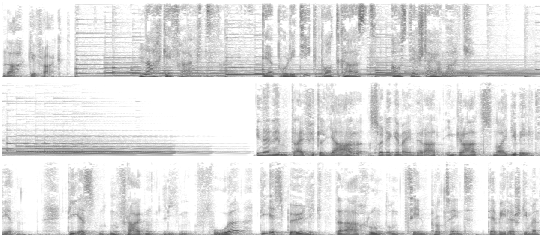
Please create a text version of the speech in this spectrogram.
Nachgefragt. Nachgefragt der Politik-Podcast aus der Steiermark. In einem Dreivierteljahr soll der Gemeinderat in Graz neu gewählt werden. Die ersten Umfragen liegen vor. Die SPÖ liegt danach rund um 10 Prozent der Wählerstimmen,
